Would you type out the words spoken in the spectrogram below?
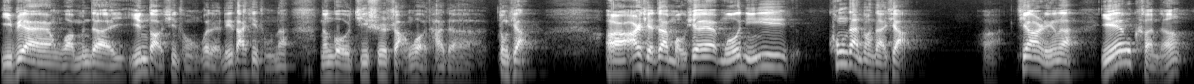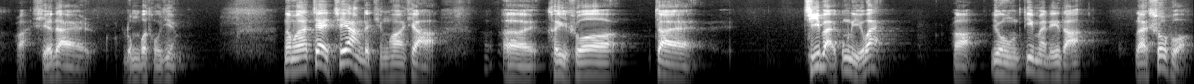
以便我们的引导系统或者雷达系统呢，能够及时掌握它的动向。啊，而且在某些模拟空战状态下，啊，歼二零呢也有可能是吧携带龙波透镜。那么在这样的情况下，呃，可以说在几百公里外，是吧？用地面雷达来搜索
